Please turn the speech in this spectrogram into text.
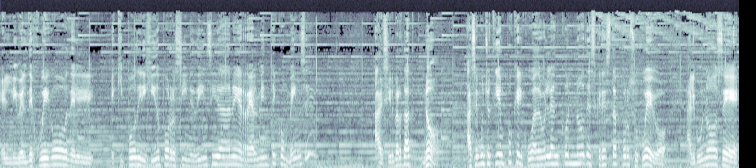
¿El nivel de juego del equipo dirigido por Zinedine Zidane realmente convence? A decir verdad, no. Hace mucho tiempo que el cuadro blanco no descresta por su juego algunos eh,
